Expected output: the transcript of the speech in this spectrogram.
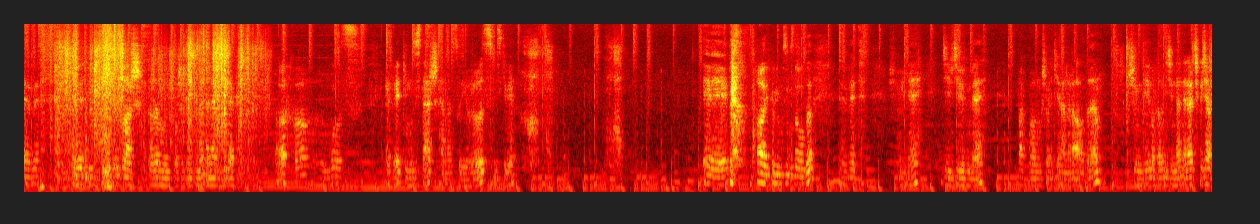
Evet. Evet bir poşetimiz var. Bakalım poşetin içinde neler çıkacak. Aha muz. Evet kim muz ister? Hemen soyuyoruz. Mis gibi. Evet. Harika bir muzumuz da oldu. Evet. Şöyle civcivimle bakmamı şöyle kenarlara aldım. Şimdi bakalım içinden neler çıkacak.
